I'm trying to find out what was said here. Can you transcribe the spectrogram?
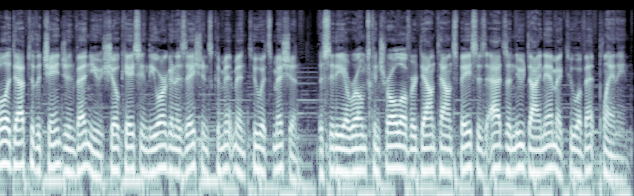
will adapt to the change in venue, showcasing the organization's commitment to its mission. The City of Rome's control over downtown spaces adds a new dynamic to event planning.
